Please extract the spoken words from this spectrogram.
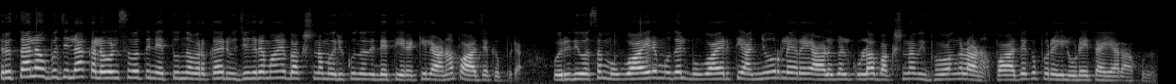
തൃത്താല ഉപജില്ലാ കലോത്സവത്തിന് എത്തുന്നവർക്ക് രുചികരമായ ഭക്ഷണം ഒരുക്കുന്നതിന്റെ തിരക്കിലാണ് പാചകപ്പുര. ഒരു ദിവസം മൂവായിരം മുതൽ മൂവായിരത്തി അഞ്ഞൂറിലേറെ ആളുകൾക്കുള്ള ഭക്ഷണ വിഭവങ്ങളാണ് പാചകപ്പുരയിലൂടെ തയ്യാറാക്കുന്നത്.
